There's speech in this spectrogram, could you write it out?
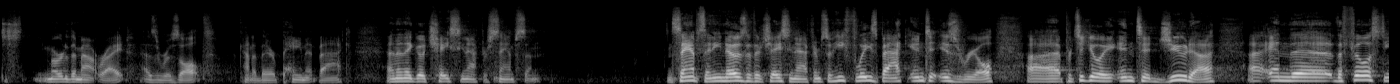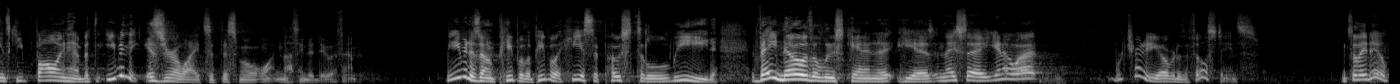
just murder them outright as a result, kind of their payment back. And then they go chasing after Samson. And Samson, he knows that they're chasing after him, so he flees back into Israel, uh, particularly into Judah, uh, and the, the Philistines keep following him. But the, even the Israelites at this moment want nothing to do with him. Even his own people, the people that he is supposed to lead, they know the loose cannon that he is, and they say, you know what? We're turning you over to the Philistines. And so they do.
